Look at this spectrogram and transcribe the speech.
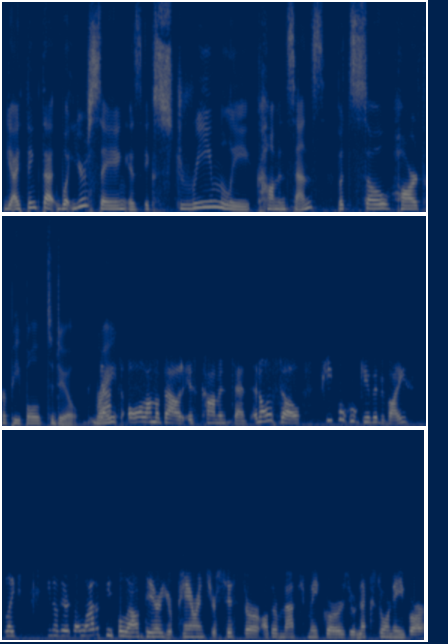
yeah, I think that what you're saying is extremely common sense, but so hard for people to do, right? That's all I'm about is common sense. And also, people who give advice, like, you know, there's a lot of people out there, your parents, your sister, other matchmakers, your next door neighbor.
